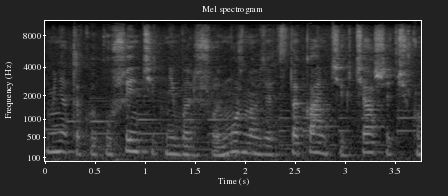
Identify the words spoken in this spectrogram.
У меня такой кувшинчик небольшой. Можно взять стаканчик, чашечку,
